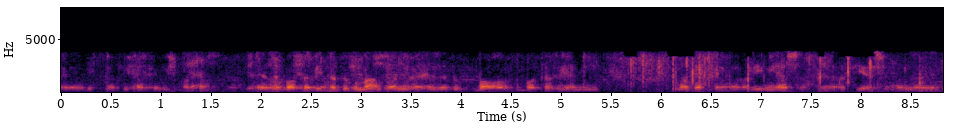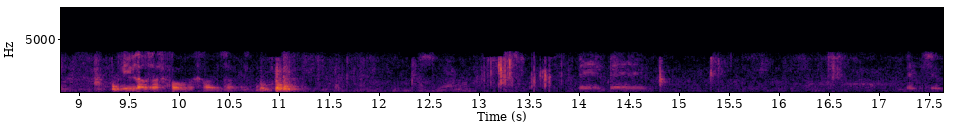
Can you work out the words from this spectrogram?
אה, לחיות איתה כמשפחה. איזה, בוא תביא את הדוגמה, בוא נראה איזה דוגמה, בוא תביא, אני לא זוכר, אבל אם יש, אז יש, אבל אה, לי לא זכור בכל זאת. כשהוא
